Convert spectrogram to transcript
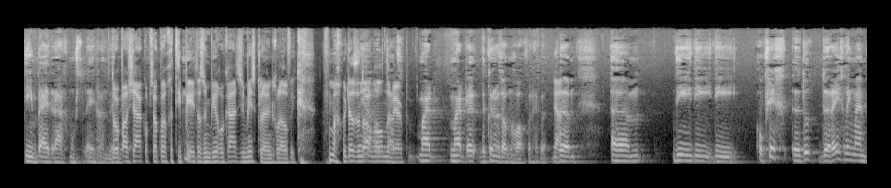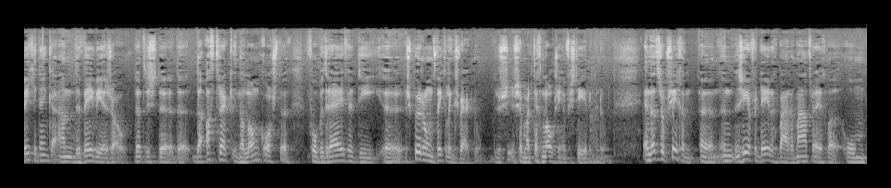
die een bijdrage moesten leveren. Ja, door Bas Jacobs ook wel getypeerd als een bureaucratische miskleun, geloof ik. maar goed, dat is een ja, ander onderwerp. Dat. Maar, maar daar, daar kunnen we het ook nog over hebben. Um, um, die, die, die, op zich uh, doet de regeling mij een beetje denken aan de WBSO. Dat is de, de, de aftrek in de loonkosten voor bedrijven die uh, en ontwikkelingswerk doen. Dus zeg maar technologische investeringen doen. En dat is op zich een, een, zeer verdedigbare maatregel om,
